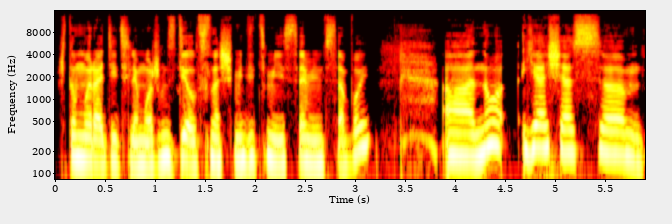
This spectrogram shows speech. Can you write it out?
что мы, родители, можем сделать с нашими детьми и самим собой. А, но я сейчас эм,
